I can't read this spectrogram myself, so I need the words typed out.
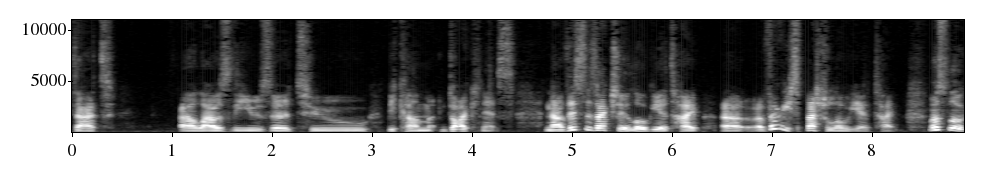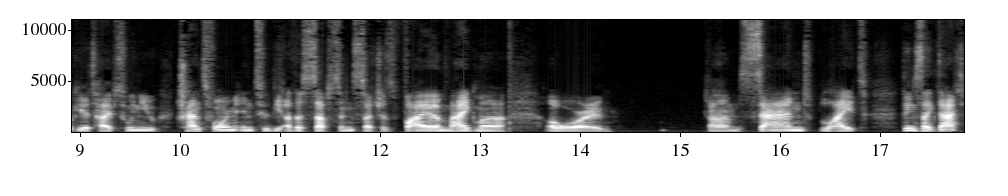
that allows the user to become darkness. Now this is actually a Logia type, uh, a very special Logia type. Most Logia types, when you transform into the other substance, such as fire, magma, or um, sand, light, things like that,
